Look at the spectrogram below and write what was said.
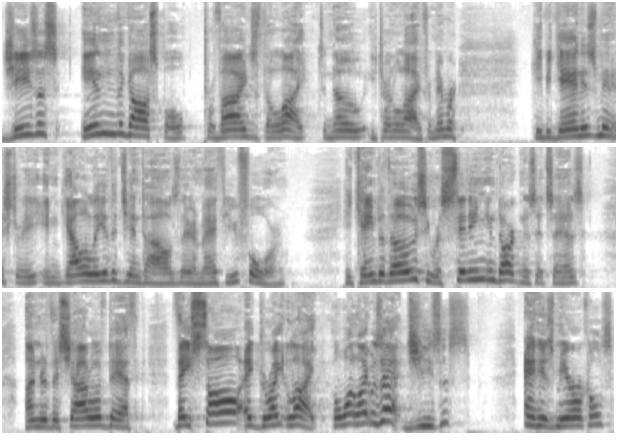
Jesus in the gospel provides the light to know eternal life. Remember, he began his ministry in Galilee of the Gentiles, there in Matthew 4. He came to those who were sitting in darkness, it says, under the shadow of death. They saw a great light. Well, what light was that? Jesus and his miracles,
